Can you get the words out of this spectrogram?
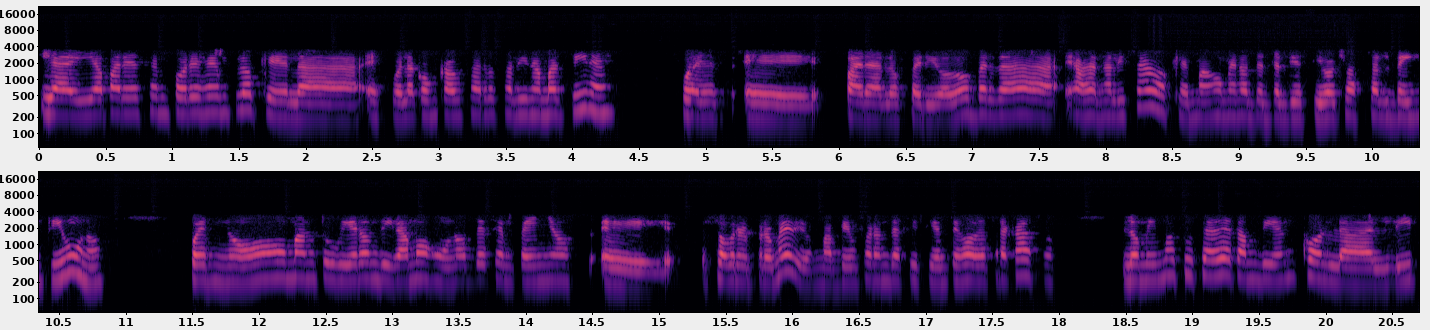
Y ahí aparecen, por ejemplo, que la escuela con causa Rosalina Martínez pues eh, para los periodos verdad analizados, que es más o menos desde el 18 hasta el 21, pues no mantuvieron, digamos, unos desempeños eh, sobre el promedio, más bien fueron deficientes o de fracaso. Lo mismo sucede también con la Lead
